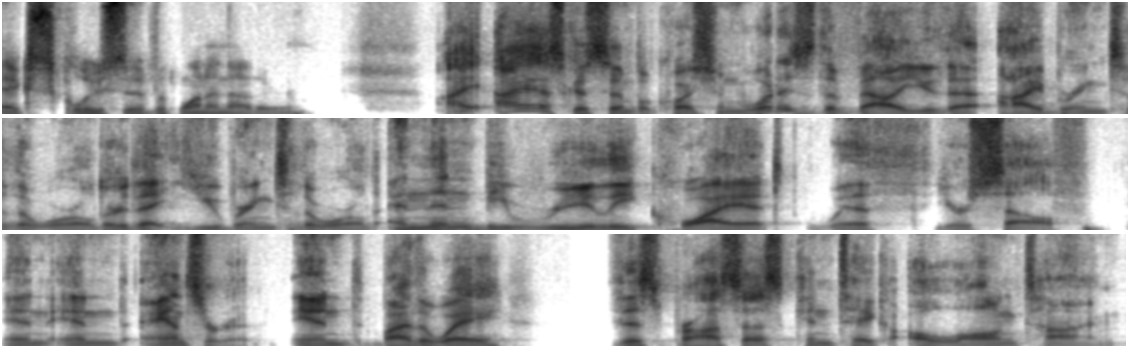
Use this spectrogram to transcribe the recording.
exclusive with one another. I, I ask a simple question What is the value that I bring to the world or that you bring to the world? And then be really quiet with yourself and, and answer it. And by the way, this process can take a long time.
